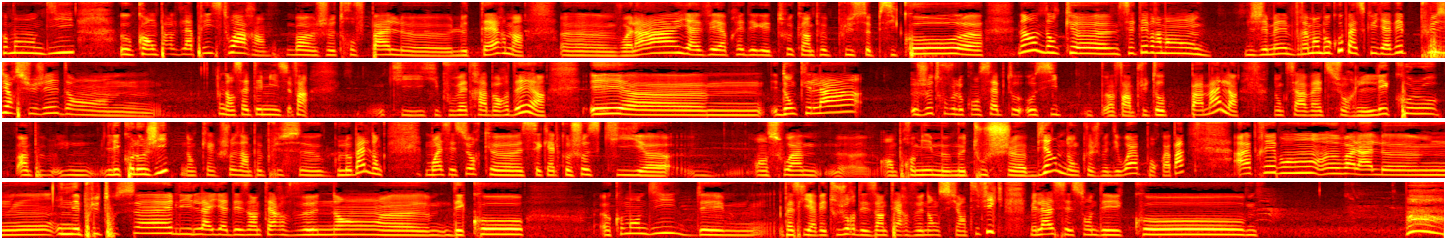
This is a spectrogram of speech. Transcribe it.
comment on dit euh, quand on parle de la préhistoire Bon, je trouve pas le, le terme. Euh, voilà, il y avait après des trucs un peu plus psycho. Euh, non, donc euh, c'était vraiment j'aimais vraiment beaucoup parce qu'il y avait plusieurs sujets dans dans cette émission, enfin qui, qui pouvaient être abordés. Et euh, donc là, je trouve le concept aussi, enfin plutôt pas mal. Donc ça va être sur l'écolo, un peu l'écologie, donc quelque chose un peu plus euh, global. Donc moi c'est sûr que c'est quelque chose qui euh, en soi euh, en premier me, me, touche bien, donc je me dis ouais pourquoi pas. Après bon euh, voilà le, il n'est plus tout seul, il là il y a des intervenants, euh, des co comment on dit des parce qu'il y avait toujours des intervenants scientifiques mais là ce sont des co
